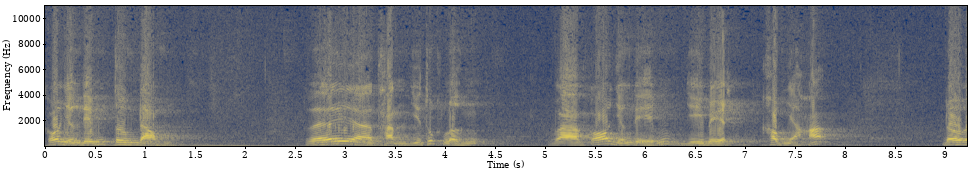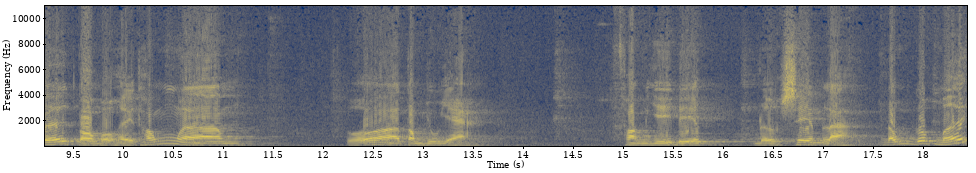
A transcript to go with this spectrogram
có những điểm tương đồng với à, thành di thức luận và có những điểm dị biệt không nhỏ. Đối với toàn bộ hệ thống ờ, của tông du già, phần dị biệt được xem là đóng góp mới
